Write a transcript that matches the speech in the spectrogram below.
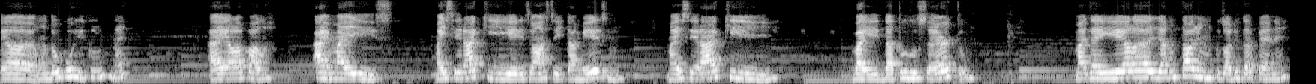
ela mandou o currículo, né? Aí ela fala: Ai, mas. Mas será que eles vão aceitar mesmo? Mas será que vai dar tudo certo? Mas aí ela já não tá olhando com os olhos da fé, né?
